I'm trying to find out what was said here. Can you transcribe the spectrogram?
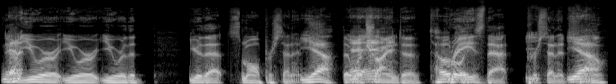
Yeah. You were, you were, you were the, you're that small percentage. Yeah. That we're And- trying to totally. raise that percentage. Yeah. You know?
